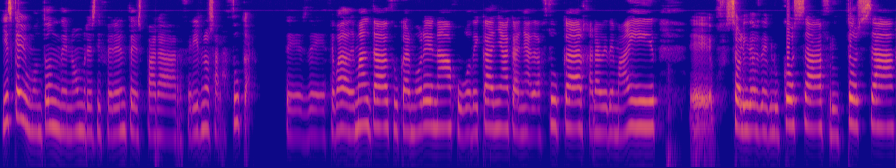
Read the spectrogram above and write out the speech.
Y es que hay un montón de nombres diferentes para referirnos al azúcar desde cebada de malta, azúcar morena, jugo de caña, caña de azúcar, jarabe de maíz, eh, sólidos de glucosa, fructosa,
